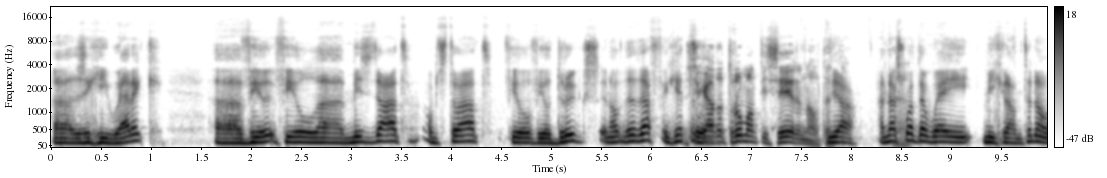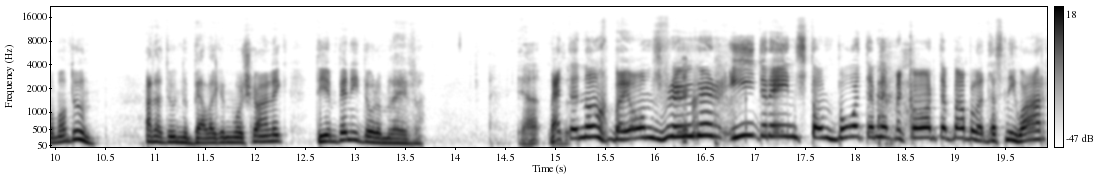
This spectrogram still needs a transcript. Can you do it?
Eh, er is geen werk. Eh, veel veel misdaad op straat. Veel, veel drugs. En al, dat, dat vergeten Dus je we. gaat het romantiseren altijd. Ja, en dat is wat dat wij migranten allemaal doen. En dat doen de Belgen waarschijnlijk, die in Benidorm leven. Ja, Met er nog bij ons vroeger, iedereen stond boten met elkaar te babbelen. Dat is niet waar.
